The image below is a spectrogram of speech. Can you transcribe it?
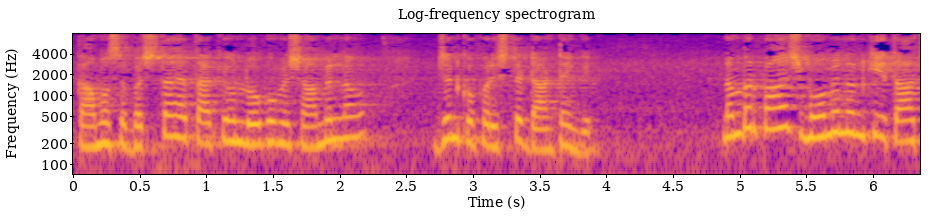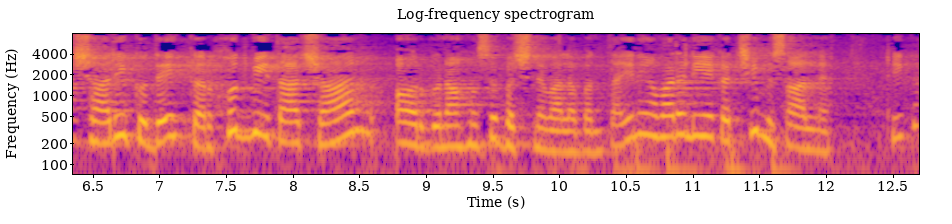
کاموں سے بچتا ہے تاکہ ان لوگوں میں شامل نہ ہو، جن کو فرشتے ڈانٹیں گے۔ نمبر پانچ، مومن ان کی اطاعت شاری کو دیکھ کر خود بھی اطاعت شار اور گناہوں سے بچنے والا بنتا ہے۔ یعنی ہمارے لیے ایک اچھی مثال ہے۔ ٹھیک ہے؟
